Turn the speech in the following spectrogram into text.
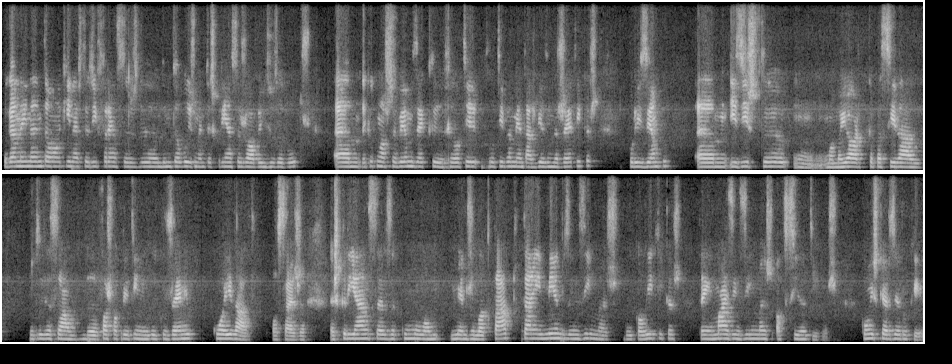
Pegando ainda então aqui nestas diferenças de, de metabolismo entre as crianças jovens e os adultos, um, aquilo que nós sabemos é que, relativamente às vias energéticas, por exemplo, um, existe uma maior capacidade de utilização de fosfocreatina e glicogênio com a idade. Ou seja, as crianças acumulam menos lactato, têm menos enzimas glicolíticas, têm mais enzimas oxidativas. Com isto quer dizer o quê?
